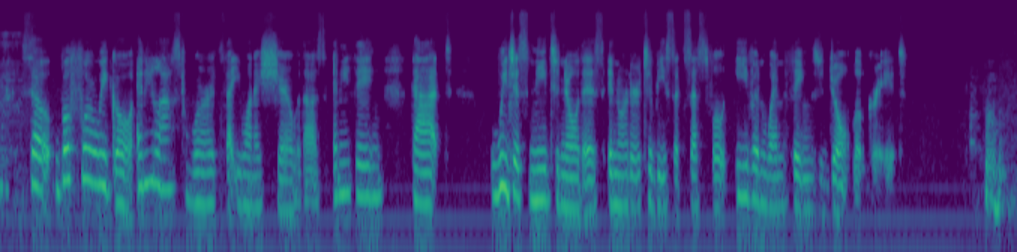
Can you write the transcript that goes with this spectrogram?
so, before we go, any last words that you want to share with us? Anything that we just need to know this in order to be successful, even when things don't look great?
